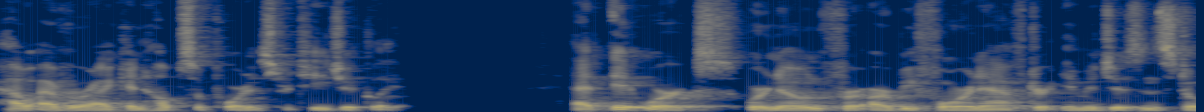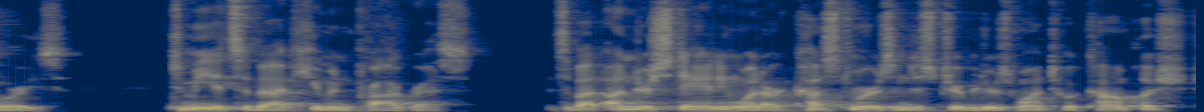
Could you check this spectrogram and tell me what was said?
however, I can help support it strategically. At It Works, we're known for our before and after images and stories. To me, it's about human progress. It's about understanding what our customers and distributors want to accomplish,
